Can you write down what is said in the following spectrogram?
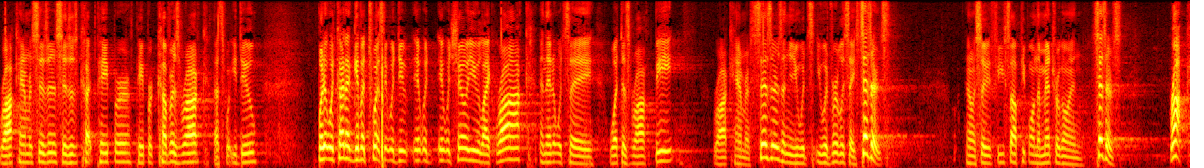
Rock, hammer, scissors, scissors cut paper, paper covers rock. That's what you do. But it would kind of give a twist. It would, do, it, would, it would show you like rock, and then it would say, what does rock beat? Rock, hammer, scissors, and you would, you would verbally say, scissors. You know, so if you saw people on the metro going, scissors, rock,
